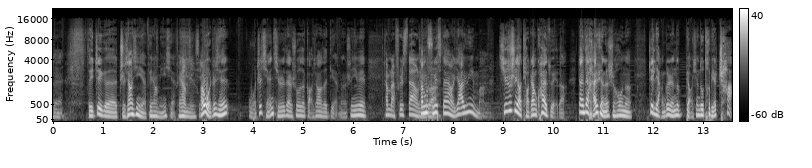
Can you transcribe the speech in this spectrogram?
对，所以这个指向性也非常明显，非常明显。而我之前。我之前其实，在说的搞笑的点呢，是因为他们俩 freestyle，他们 freestyle 押韵嘛，其实是要挑战快嘴的，但在海选的时候呢，这两个人的表现都特别差。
